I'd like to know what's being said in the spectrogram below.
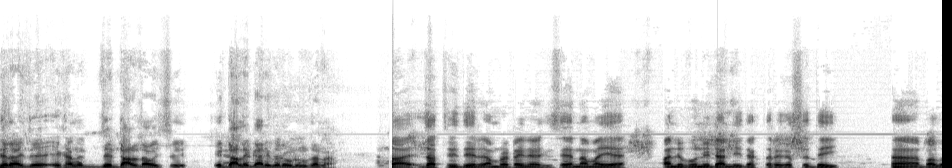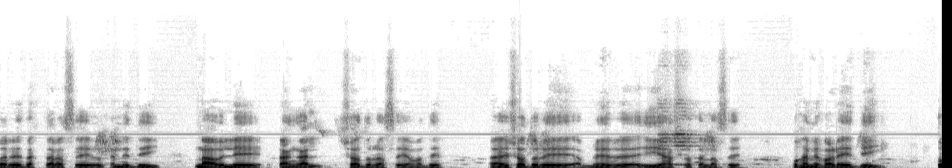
ফেরাই যে এখানে যে ডালটা হয়েছে এই ডালে গাড়ি করে উড়ুন জানা। যাত্রীদের আমরা টাইনে রাখছি নামাইয়া পানি পুনি ডালি ডাক্তারের কাছে দেই হ্যাঁ বাজারে ডাক্তার আছে ওখানে দেই। না হলে টাঙ্গাইল সদর আছে আমাদের সদরে আপনার ই হাসপাতাল আছে ওখানে পাঠাই দেই। তো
